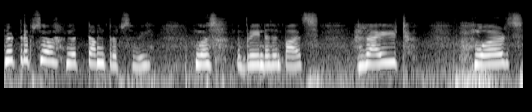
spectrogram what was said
your trips your your tongue trips sorry because the brain doesn't pass right words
